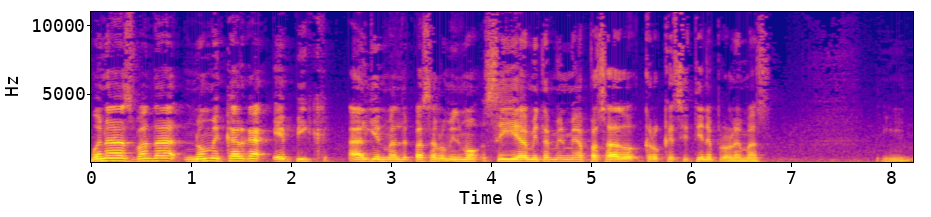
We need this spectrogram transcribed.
Buenas, banda. No me carga Epic. ¿A alguien más le pasa lo mismo? Sí, a mí también me ha pasado. Creo que sí tiene problemas. Y-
